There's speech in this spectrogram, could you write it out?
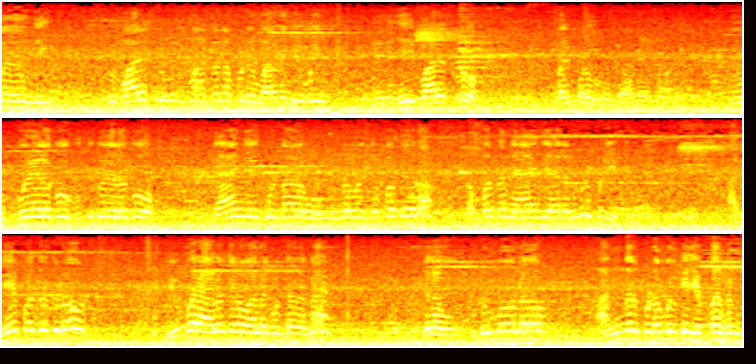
పదవి ఉంది. ఇప్పుడు ఫారెస్ట్ గురించి మాట్లాడినప్పుడు వాళ్ళ దగ్గర పోయి మీరు చేయి ఫారెస్ట్లో మరి ఇప్పుడు కోయలకు గుత్తి కోయలకు న్యాయం చేయకుండా ఉండమని చెప్పదు కదా. కంపల్సరీ న్యాయం చేయాలని కూడా ఇప్పుడు చెప్తున్నాను అదే పద్ధతిలో ఎవరి ఆలోచన వాళ్ళకు ఉంటుందన్నా ఇలా కుటుంబంలో అందరు కుటుంబులకే చెప్పాలని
